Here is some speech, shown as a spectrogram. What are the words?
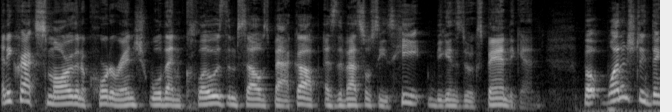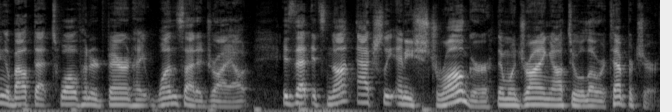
Any cracks smaller than a quarter inch will then close themselves back up as the vessel sees heat and begins to expand again. But one interesting thing about that 1200 Fahrenheit one sided dryout is that it's not actually any stronger than when drying out to a lower temperature.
